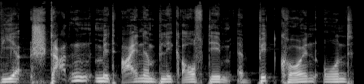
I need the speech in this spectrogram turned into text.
Wir starten mit einem Blick auf den Bitcoin und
